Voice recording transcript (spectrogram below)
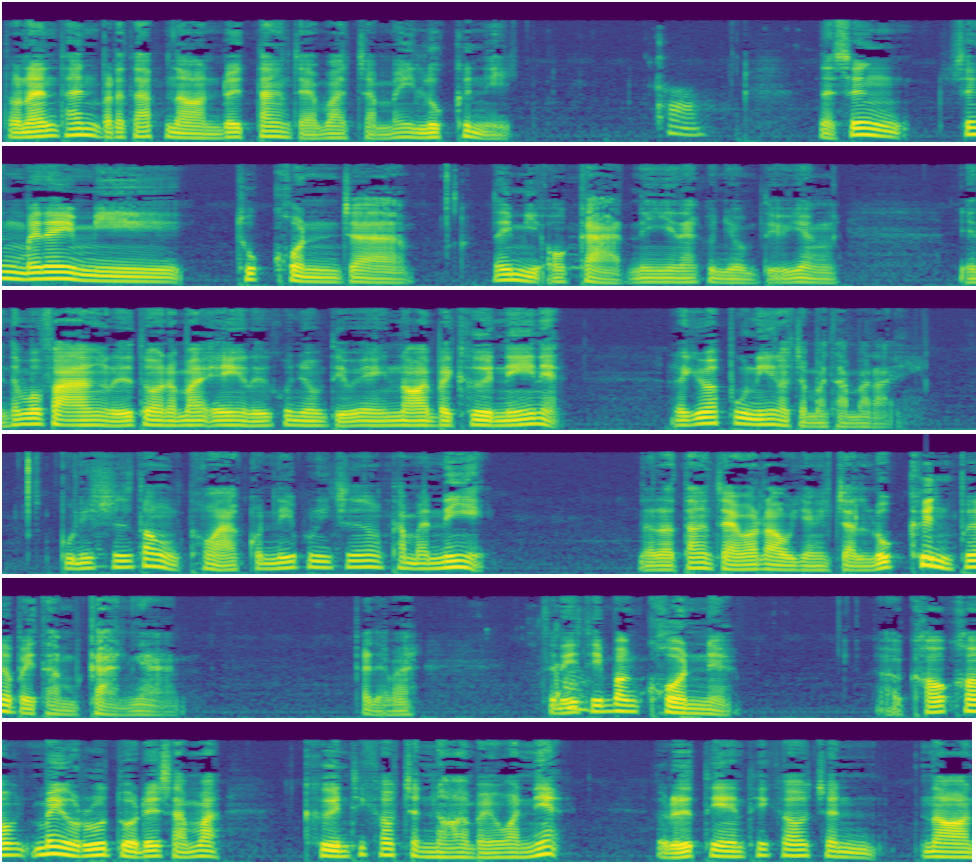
ตรงนั้นท่านประทับนอนด้วยตั้งใจว่าจะไม่ลุกขึ้นอีก ค่ะแต่ซึ่งซึ่งไม่ได้มีทุกคนจะได้มีโอกาสนี้นะคุณโยมติ๋วอย่างอย่างท่านผู้ฟังหรือตัวธรรมาเองหรือคุณโยมติ๋วเองนอนไปคืนนี้เนี่ยเราคิดว่าพรุ่งนี้เราจะมาทำอะไรพรุ่งนี้ฉันจะต้องโทรหาคนนี้พรุ่งนี้ฉันต้องทำอันนี้แล้วเราตั้งใจว่าเรายังจะลุกขึ้นเพื่อไปทำการงานเข้าใจไหมทีนี้ที่บางคนเนี่ยเขาเขาไม่รู้ตัวด้วยซ้ำว่า คืนที่เขาจะนอนไปวันเนี้ยหรือเตียงที่เขาจะนอน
